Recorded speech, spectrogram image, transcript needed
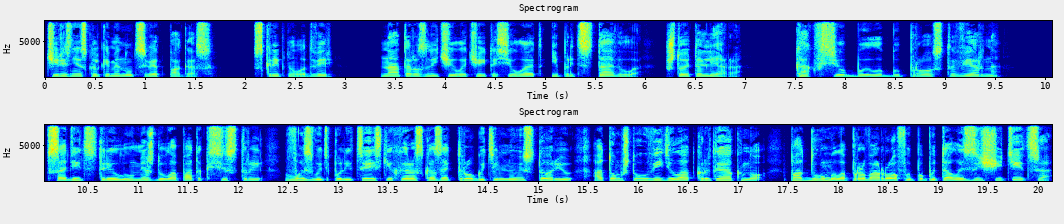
Через несколько минут свет погас. Скрипнула дверь. Ната различила чей-то силуэт и представила, что это Лера. Как все было бы просто, верно? Всадить стрелу между лопаток сестры, вызвать полицейских и рассказать трогательную историю о том, что увидела открытое окно, подумала про воров и попыталась защититься.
